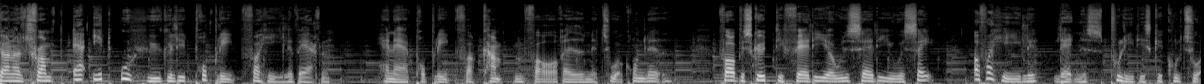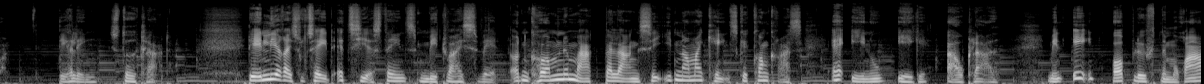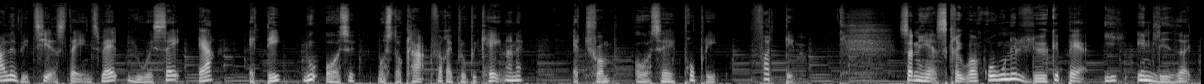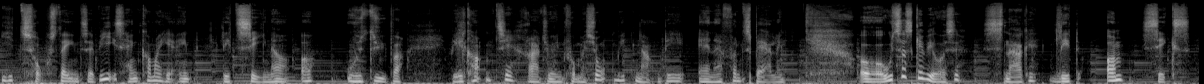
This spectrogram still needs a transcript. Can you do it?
Donald Trump er et uhyggeligt problem for hele verden. Han er et problem for kampen for at redde naturgrundlaget, for at beskytte de fattige og udsatte i USA og for hele landets politiske kultur. Det har længe stået klart. Det endelige resultat af tirsdagens midtvejsvalg og den kommende magtbalance i den amerikanske kongres er endnu ikke afklaret. Men en opløftende morale ved tirsdagens valg i USA er, at det nu også må stå klart for republikanerne, at Trump også er et problem for dem. Sådan her skriver Rune Lykkeberg i en leder i torsdagens avis. Han kommer her ind lidt senere og uddyber. Velkommen til Radio Information. Mit navn det er Anna von Sperling. Og så skal vi også snakke lidt om sex.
